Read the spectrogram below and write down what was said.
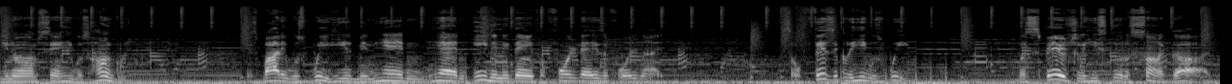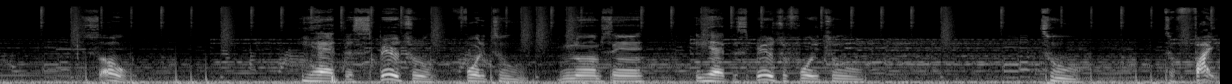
You know what i'm saying? He was hungry. His body was weak. He had been he hadn't he hadn't eaten anything for 40 days and 40 nights. So physically he was weak. But spiritually he's still the son of god. So he had the spiritual fortitude. You know what i'm saying? He had the spiritual fortitude to to fight.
